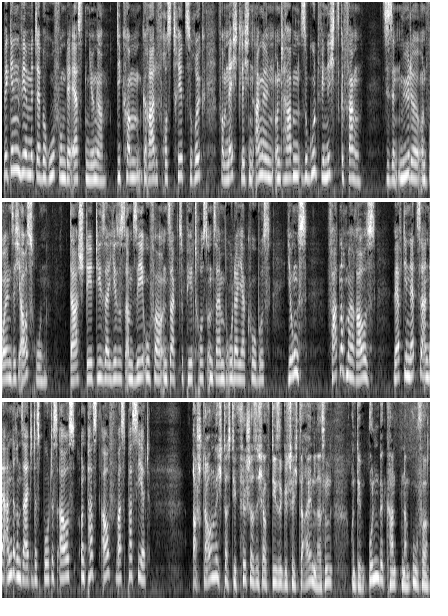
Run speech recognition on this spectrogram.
Beginnen wir mit der Berufung der ersten Jünger. Die kommen gerade frustriert zurück vom nächtlichen Angeln und haben so gut wie nichts gefangen. Sie sind müde und wollen sich ausruhen. Da steht dieser Jesus am Seeufer und sagt zu Petrus und seinem Bruder Jakobus: Jungs, fahrt noch mal raus, werft die Netze an der anderen Seite des Bootes aus und passt auf, was passiert. Erstaunlich, dass die Fischer sich auf diese Geschichte einlassen und dem Unbekannten am Ufer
